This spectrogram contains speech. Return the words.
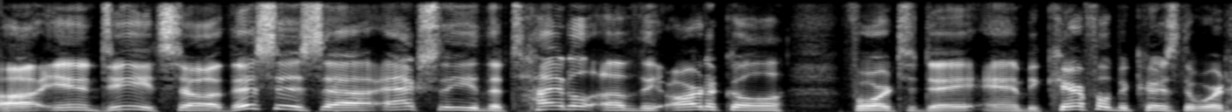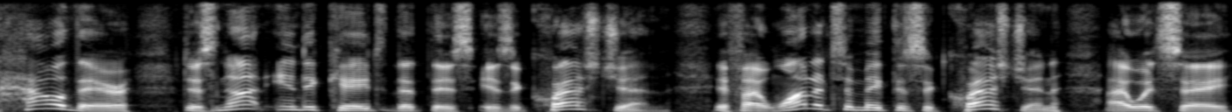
Uh, indeed. So, this is uh, actually the title of the article for today. And be careful because the word how there does not indicate that this is a question. If I wanted to make this a question, I would say,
